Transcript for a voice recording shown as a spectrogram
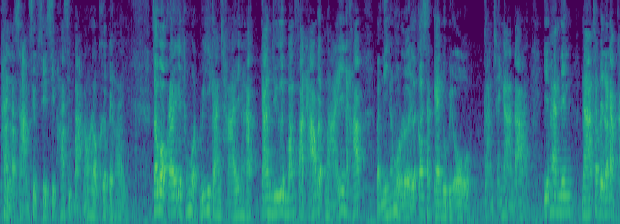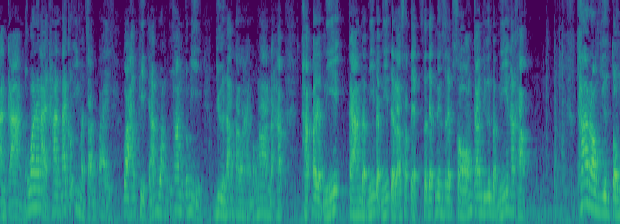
แผ่นละ 30 40 50 บาทเนาะเราเคลือบไปให้ จะบอกรายละเอียดทั้งหมดวิธีการใช้นะครับ การยืนวางฝ่าเท้าแบบไหนนะครับ แบบนี้ทั้งหมดเลย แล้วก็สแกนดูวิดีโอการใช้งานได้ อีกแผ่นหนึ่งนะจะเป็นระดับการกลางเพราะว่าหลายๆท่านได้เก้าอี้มาจานไป วางผิดนะวางคว่ำก็มียืนแล้วอันตรายมากๆนะครับ พับไปแบบนี้กลางแบบนี้แบบนี้แต่ละสเต็ปสเต็ปหนึ่งสเต็ปสองการยืนแบบนี้นะครับ ถ้าเรายืนตรง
